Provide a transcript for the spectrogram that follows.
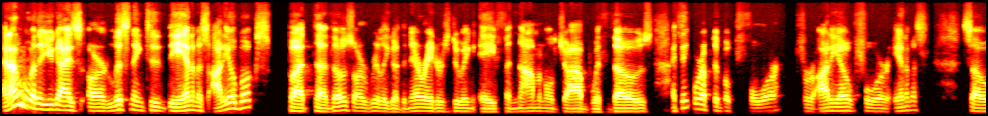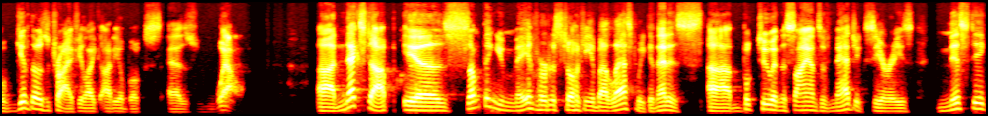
And i don't know hmm. whether you guys are listening to the animus audiobooks but uh, those are really good. The narrator's doing a phenomenal job with those. I think we're up to book four for audio for animus. So give those a try if you like audiobooks as well uh, next up is something you may have heard us talking about last week, and that is uh, book two in the Scions of Magic series, Mystic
